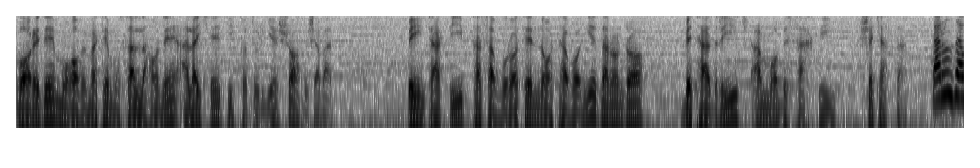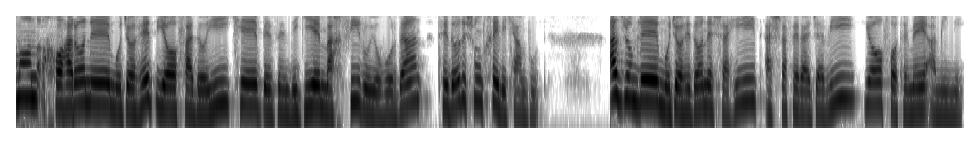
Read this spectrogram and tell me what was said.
وارد مقاومت مسلحانه علیه دیکتاتوری شاه بشوند. به این ترتیب تصورات ناتوانی زنان را به تدریج اما به سختی شکستند. در اون زمان خواهران مجاهد یا فدایی که به زندگی مخفی روی آوردن تعدادشون خیلی کم بود. از جمله مجاهدان شهید اشرف رجوی یا فاطمه امینی.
